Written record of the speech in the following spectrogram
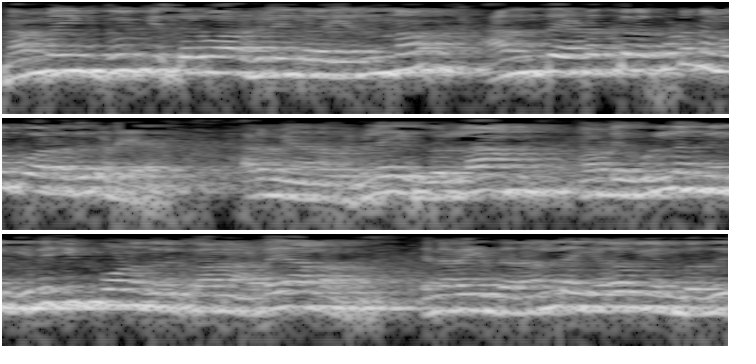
நம்மையும் தூக்கி செல்வார்களேங்கிற எண்ணம் அந்த இடத்துல கூட நமக்கு வர்றது கிடையாது. அருமையானவர்களே இதெல்லாம் நம்முடைய உள்ளங்கள் இறுகி போனதற்கான அடையாளம். எனவே இந்த நல்ல இரவு என்பது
